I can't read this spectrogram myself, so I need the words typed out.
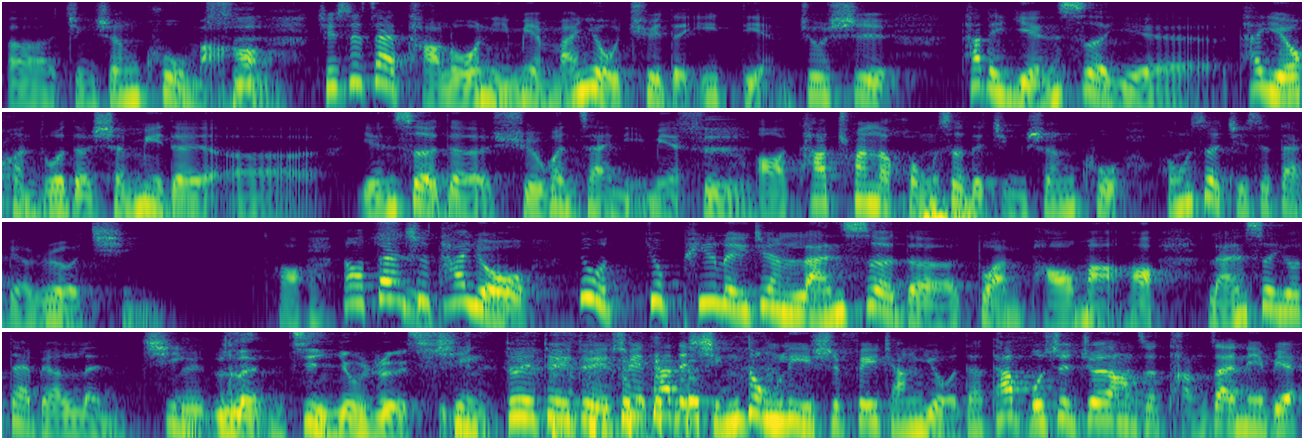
呃紧身裤嘛，哈。其实，在塔罗里面蛮有趣的一点就是。它的颜色也，它也有很多的神秘的呃颜色的学问在里面。是。哦，他穿了红色的紧身裤，红色其实代表热情。好，然后但是他有又又披了一件蓝色的短袍嘛，哈，蓝色又代表冷静，冷静又热情，对对对，所以他的行动力是非常有的，他不是就这样子躺在那边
